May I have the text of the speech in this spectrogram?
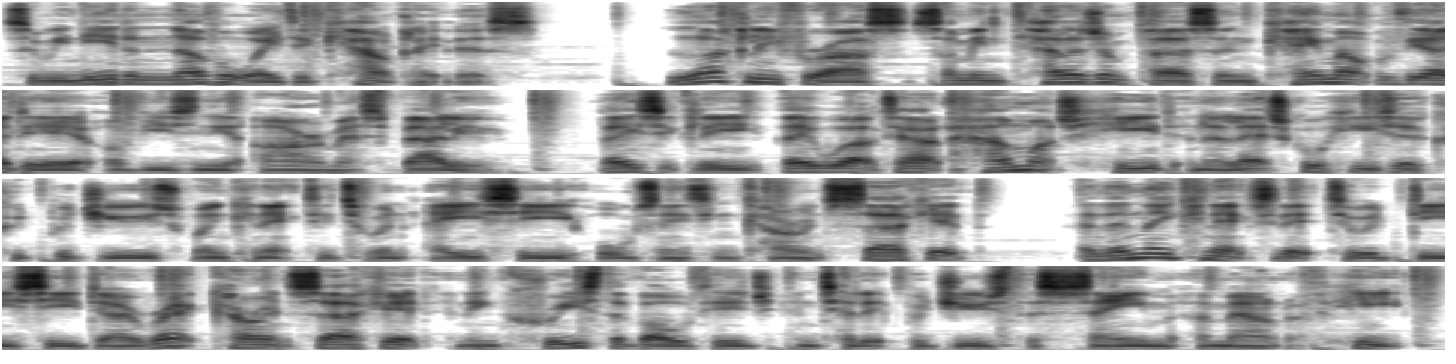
So we need another way to calculate this. Luckily for us, some intelligent person came up with the idea of using the RMS value. Basically, they worked out how much heat an electrical heater could produce when connected to an AC alternating current circuit, and then they connected it to a DC direct current circuit and increased the voltage until it produced the same amount of heat.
